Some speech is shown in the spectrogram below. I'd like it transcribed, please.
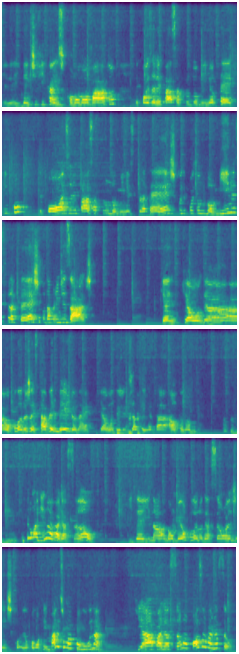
Ele identifica isso como novato, depois ele passa para o domínio técnico, depois ele passa para um domínio estratégico, depois um domínio estratégico da aprendizagem que é, que é onde a, o plano já está vermelho, né? Que é onde ele já tem essa autonomia. autonomia. Então, ali na avaliação, e daí na, no meu plano de ação, a gente, eu coloquei mais uma coluna, que é a avaliação após a avaliação.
